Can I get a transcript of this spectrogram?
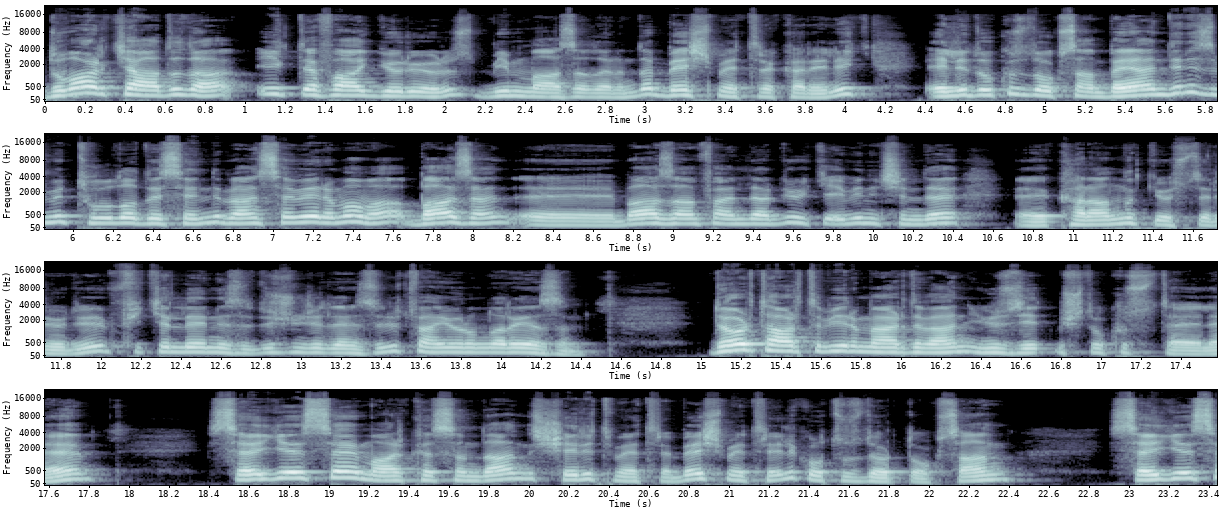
Duvar kağıdı da ilk defa görüyoruz BİM mağazalarında 5 metrekarelik 59.90 beğendiniz mi tuğla desenini ben severim ama bazen e, bazı hanımefendiler diyor ki evin içinde e, karanlık gösteriyor diyor. Fikirlerinizi düşüncelerinizi lütfen yorumlara yazın. 4 artı 1 merdiven 179 TL. SGS markasından şerit metre 5 metrelik 34.90. SGS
